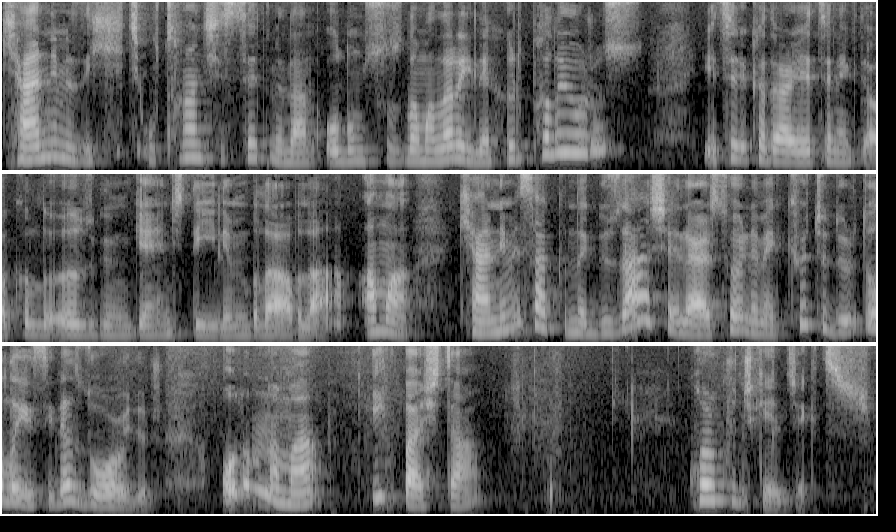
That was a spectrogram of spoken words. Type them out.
Kendimizi hiç utanç hissetmeden olumsuzlamalar ile hırpalıyoruz. Yeteri kadar yetenekli, akıllı, özgün, genç değilim bla bla. Ama kendimiz hakkında güzel şeyler söylemek kötüdür. Dolayısıyla zordur. Olumlama ilk başta korkunç gelecektir.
